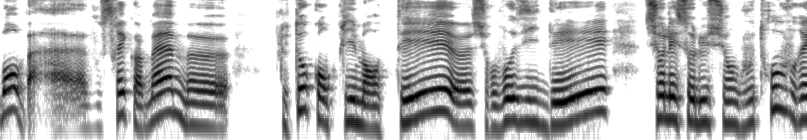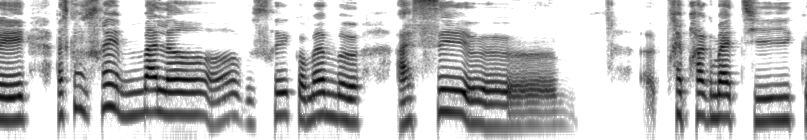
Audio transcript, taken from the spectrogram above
bon ben vous serez quand même plutôt complimenté sur vos idées, sur les solutions que vous trouverez, parce que vous serez malin, hein, vous serez quand même assez euh, très pragmatique,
